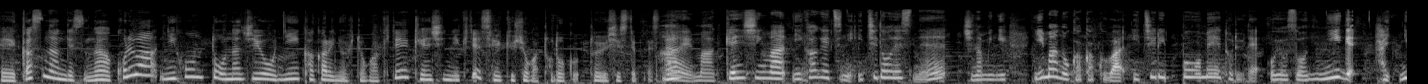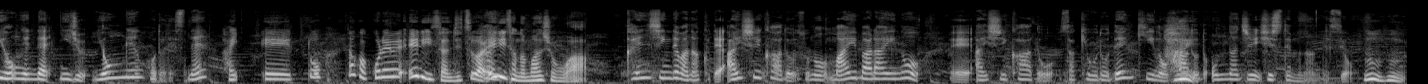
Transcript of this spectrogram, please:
えーガスなんですが、これは日本と同じように係の人が来て、検診に来て請求書が届くというシステムですね。はい。まあ、検診は2ヶ月に一度ですね。ちなみに、今の価格は1立方メートルでおよそ2元。はい。日本円で24元ほどですね。はい。えー、と、なんかこれ、エリーさん、実ははいエリーさんのマンションは、検診ではなくて IC カード、その前払いの、えー IC カード、先ほど電気のカードと同じシステムなんですよ。うんうん、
